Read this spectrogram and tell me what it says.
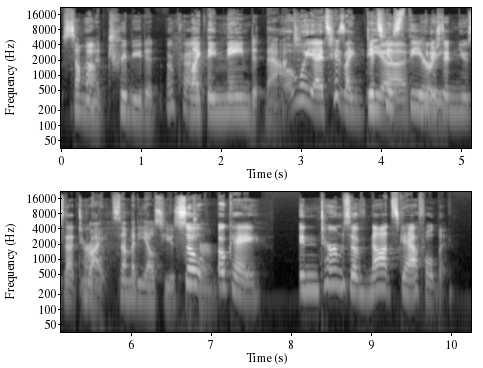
Someone attributed Okay. like they named it that. well, yeah, it's his idea. It's his theory. He just didn't use that term. Right. Somebody else used the So, okay, in terms of not scaffolding,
